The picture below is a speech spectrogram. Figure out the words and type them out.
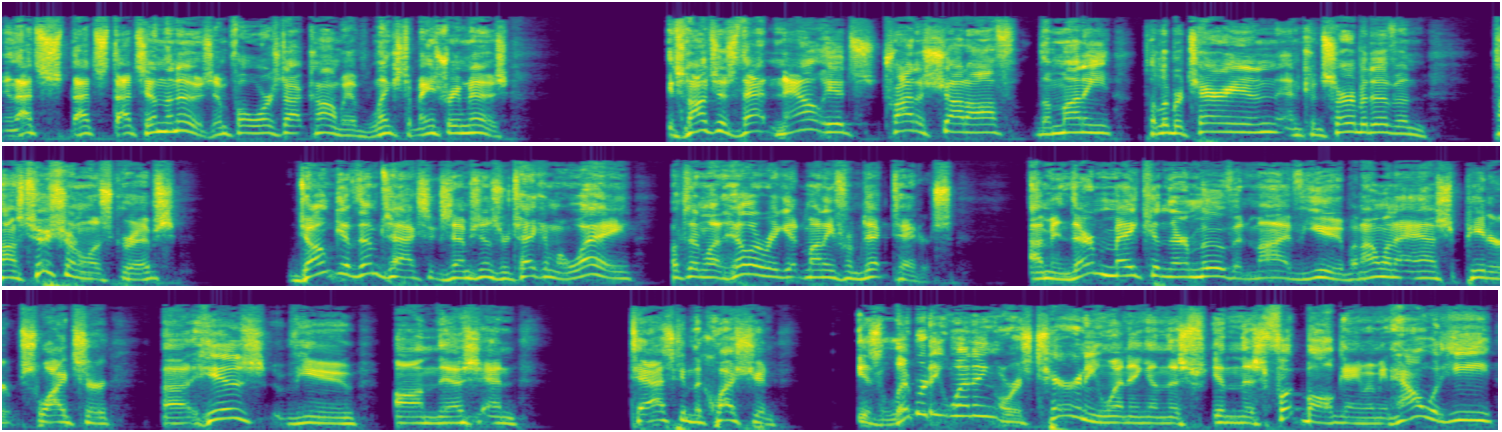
I mean, that's that's that's in the news, Infowars.com. We have links to mainstream news. It's not just that. Now it's try to shut off the money to libertarian and conservative and constitutionalist groups. Don't give them tax exemptions or take them away, but then let Hillary get money from dictators. I mean, they're making their move, in my view, but I want to ask Peter Schweizer uh, his view on this and to ask him the question, is liberty winning or is tyranny winning in this in this football game? I mean, how would he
